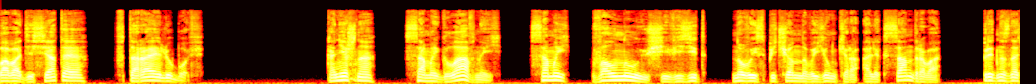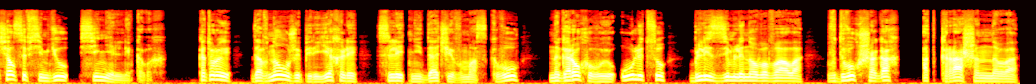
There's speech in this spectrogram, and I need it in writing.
Глава 10. Вторая любовь. Конечно, самый главный, самый волнующий визит новоиспеченного юнкера Александрова предназначался в семью Синельниковых, которые давно уже переехали с летней дачи в Москву на Гороховую улицу близ земляного вала в двух шагах от крашенного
